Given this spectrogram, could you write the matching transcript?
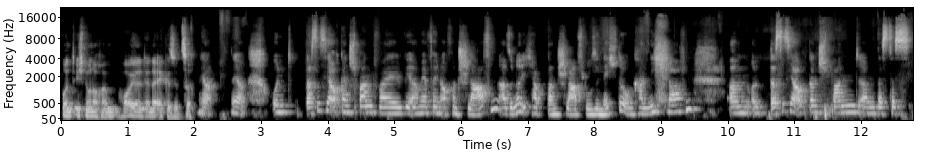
und ich nur noch im heulend in der Ecke sitze. Ja, ja. Und das ist ja auch ganz spannend, weil wir haben ja vorhin auch von Schlafen. Also ne, ich habe dann schlaflose Nächte und kann nicht schlafen. Ähm, und das ist ja auch ganz spannend, ähm, dass das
